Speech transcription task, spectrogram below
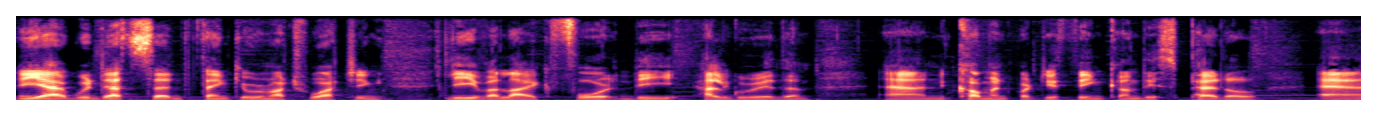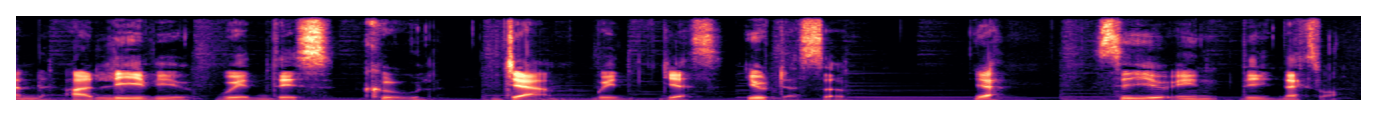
And yeah, with that said, thank you very much for watching. Leave a like for the algorithm and comment what you think on this pedal and I'll leave you with this cool jam with Jess Utah. So yeah, see you in the next one.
